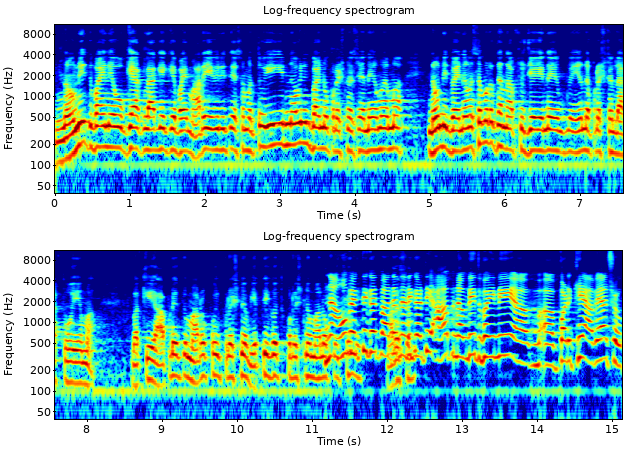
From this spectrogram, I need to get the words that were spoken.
નવનીતભાઈને એવું ક્યાંક લાગે કે ભાઈ મારે એવી રીતે સમજ તો એ નવનીતભાઈનો પ્રશ્ન છે અને એમાં એમાં નવનીતભાઈને અમે સમર્થન આપશું જે એને એને પ્રશ્ન લાગતો હોય એમાં. બાકી આપણે તો મારો કોઈ પ્રશ્ન વ્યક્તિગત પ્રશ્ન મારો ના હું વ્યક્તિગત વાત નથી કરતી. આપ નવનીતભાઈની પડખે આવ્યા છો.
